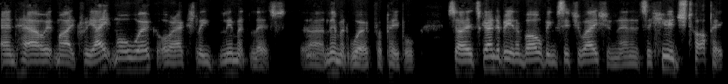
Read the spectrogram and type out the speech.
and how it might create more work or actually limit less, uh, limit work for people. So it's going to be an evolving situation and it's a huge topic,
